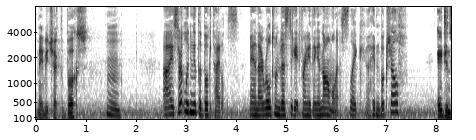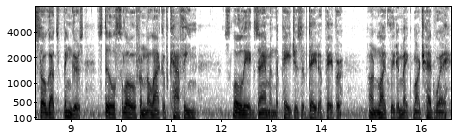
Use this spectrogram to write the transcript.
Maybe check the books? Hmm. I start looking at the book titles, and I roll to investigate for anything anomalous, like a hidden bookshelf. Agent Tsogot's fingers, still slow from the lack of caffeine, slowly examine the pages of data paper, unlikely to make much headway.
